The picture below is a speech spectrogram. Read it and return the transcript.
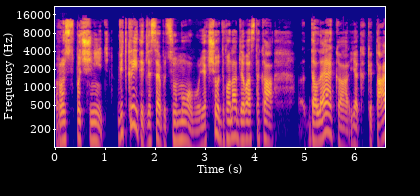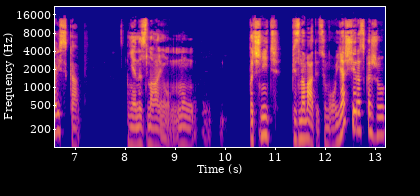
Розпочніть. Відкрийте для себе цю мову. Якщо вона для вас така далека, як китайська, я не знаю, ну почніть пізнавати цю мову. Я ще раз кажу,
